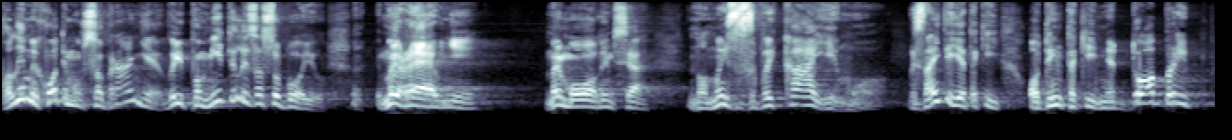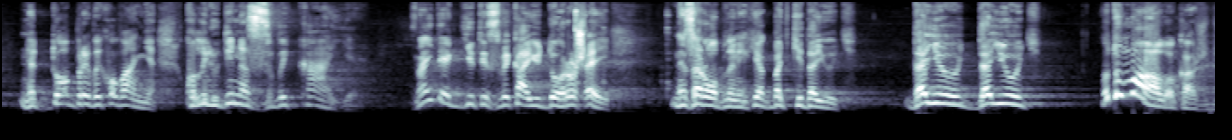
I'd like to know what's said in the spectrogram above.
Коли ми ходимо в собрання, ви помітили за собою, ми ревні, ми молимося, але ми звикаємо. Ви знаєте, є такий один такий недобрий, недобре виховання, коли людина звикає. Знаєте, як діти звикають до грошей незароблених, як батьки дають? Дають, дають. Ото мало каже.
